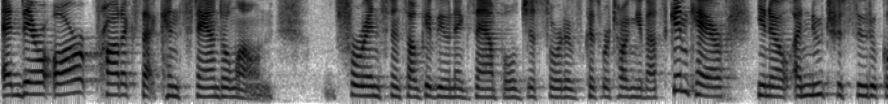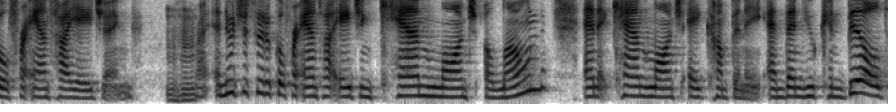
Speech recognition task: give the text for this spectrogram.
and there are products that can stand alone for instance, I'll give you an example, just sort of because we're talking about skincare, you know, a nutraceutical for anti aging. Mm-hmm. Right. A nutraceutical for anti aging can launch alone and it can launch a company. And then you can build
